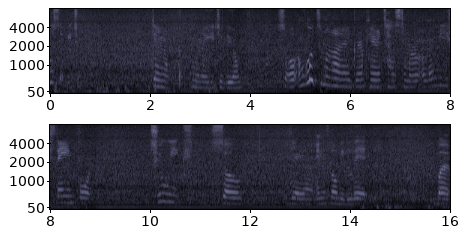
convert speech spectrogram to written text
What's up, YouTube? Getting on a YouTube video. So I'm going to my grandparents' house tomorrow. I'm gonna be staying for two weeks. So yeah, and it's gonna be lit. But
